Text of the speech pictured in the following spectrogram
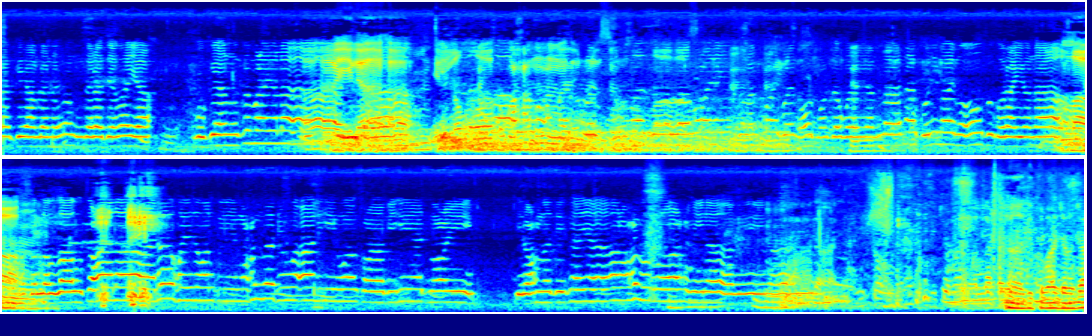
রাখি আমরা নয়ন দ্বারা দেওয়াইয়া বুকে আর মুখে মারাইলা صلى الله تعالى على خير خلقه محمد وآله وصحبه أجمعين برحمتك يا أرحم الراحمين آمين আহ, দ্বিতীয়বার জনতা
